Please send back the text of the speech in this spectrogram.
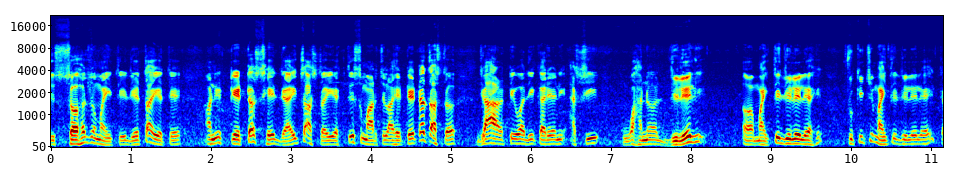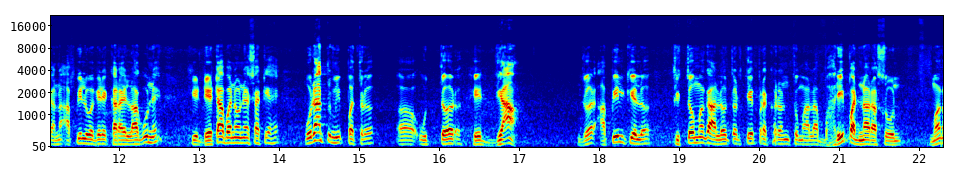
ती सहज माहिती देता येते. आणि टेटस हे द्यायचं असतं एकतीस मार्चला हे टेटच असतं. ज्या आर टी ओ अधिकाऱ्यांनी अशी वाहनं दिलेली माहिती दिलेली आहे चुकीची माहिती दिलेली आहे त्यांना अपील वगैरे करायला लागू नये. ही डेटा बनवण्यासाठी आहे. पुन्हा तुम्ही पत्र उत्तर हे द्या. जर अपील केलं तिथं मग आलं तर ते प्रकरण तुम्हाला भारी पडणार असून मग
